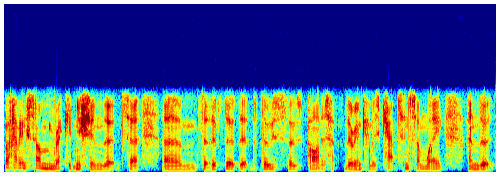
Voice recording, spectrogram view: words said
but having some recognition that uh, um, that the, the, those those partners their income is capped in some way, and that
